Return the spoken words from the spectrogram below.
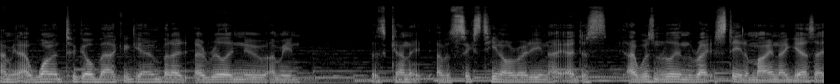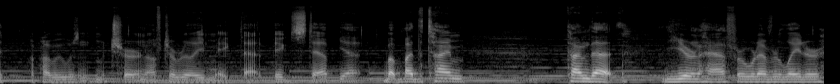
I mean I wanted to go back again, but I, I really knew I mean was kind of I was 16 already, and I, I just I wasn't really in the right state of mind. I guess I, I probably wasn't mature enough to really make that big step yet. But by the time time that year and a half or whatever later,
